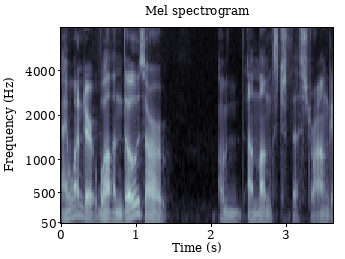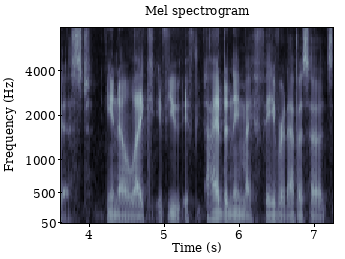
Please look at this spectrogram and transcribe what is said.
I wonder. Well, and those are um, amongst the strongest. You know, like if you if I had to name my favorite episodes,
